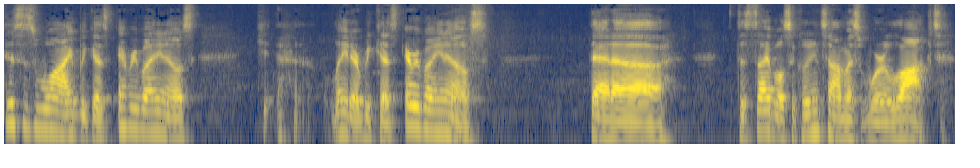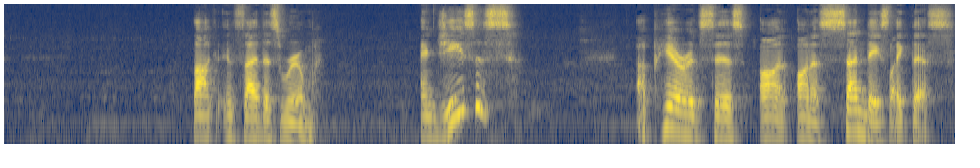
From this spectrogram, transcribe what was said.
this is why, because everybody knows, later, because everybody knows that uh, disciples, including Thomas, were locked, locked inside this room. And Jesus appearances on, on a Sundays like this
